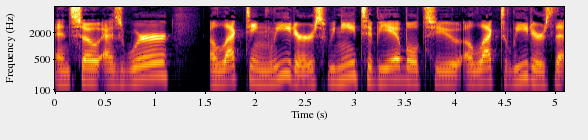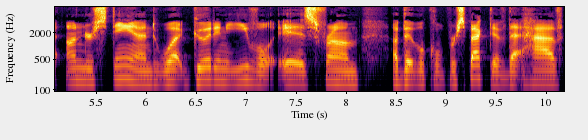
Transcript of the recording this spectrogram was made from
And so, as we're electing leaders, we need to be able to elect leaders that understand what good and evil is from a biblical perspective, that have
